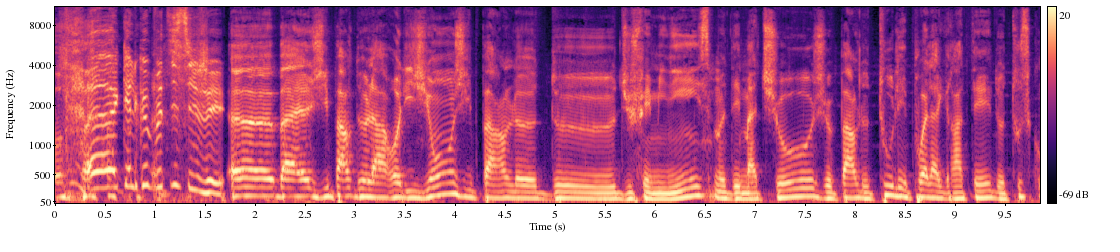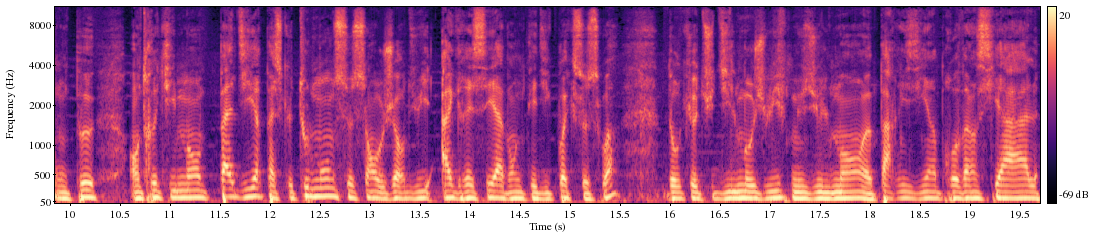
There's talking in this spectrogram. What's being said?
Oh. euh, quelques petits sujets? Euh, bah, j'y parle de la religion, j'y parle de du féminisme, des machos, je parle de tous les poils à gratter, de tout ce qu'on peut entre guillemets pas dire parce que tout le monde se sent aujourd'hui agressé avant que tu aies dit quoi que ce soit. Donc euh, tu dis le mot juif, musulman, euh, parisien, provincial,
